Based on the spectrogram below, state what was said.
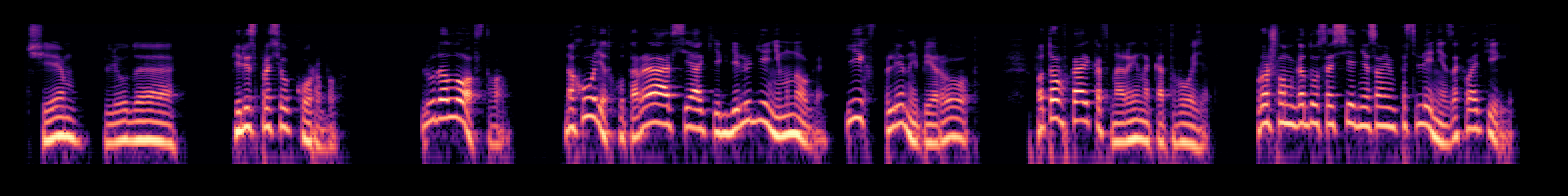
«Чем, Люда?» – переспросил Коробов. «Людоловством. Находят хутора всякие, где людей немного. Их в плен и берут. Потом в Харьков на рынок отвозят. В прошлом году соседнее с вами поселение захватили.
